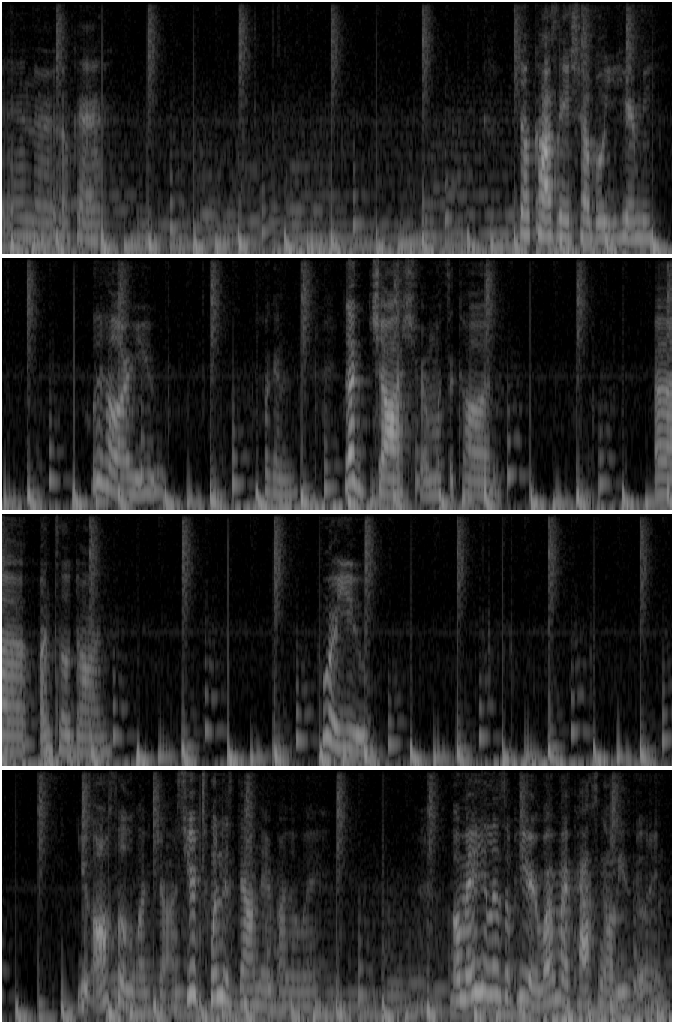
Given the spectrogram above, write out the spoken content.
in or... Okay. Don't cause any trouble, you hear me? Who the hell are you? Fucking... Like Josh from, what's it called? Uh, Until Dawn. Who are you? You also look like Josh. Your twin is down there, by the way. Oh, maybe he lives up here. Why am I passing all these buildings?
